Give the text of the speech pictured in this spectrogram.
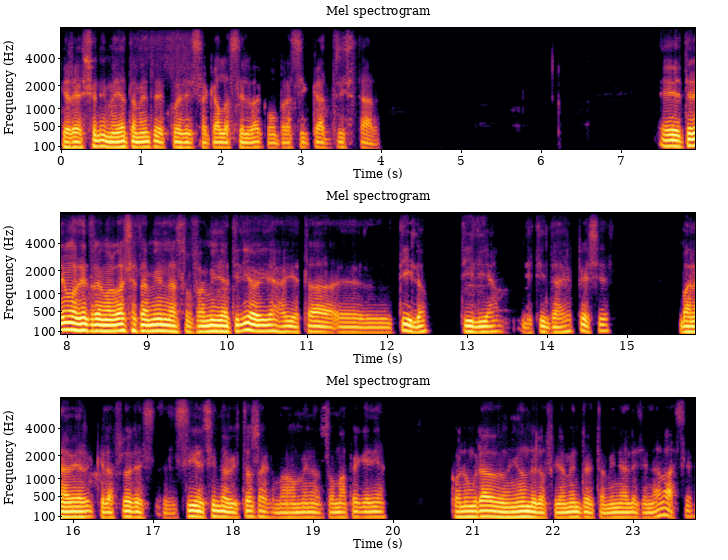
que reacciona inmediatamente después de sacar la selva como para cicatrizar. Eh, tenemos dentro de Malvasia también la subfamilia tilioides, ahí está el tilo, tilia, distintas especies. Van a ver que las flores eh, siguen siendo vistosas, más o menos son más pequeñas, con un grado de unión de los filamentos estaminales en la base.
